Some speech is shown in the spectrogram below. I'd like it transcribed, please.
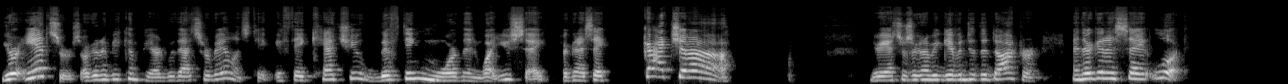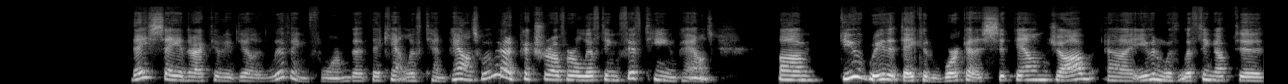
your answers are going to be compared with that surveillance tape. If they catch you lifting more than what you say, they're going to say, Gotcha. Your answers are going to be given to the doctor. And they're going to say, Look, they say in their activity of daily living form that they can't lift 10 pounds. We've got a picture of her lifting 15 pounds. Um, do you agree that they could work at a sit down job, uh, even with lifting up to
